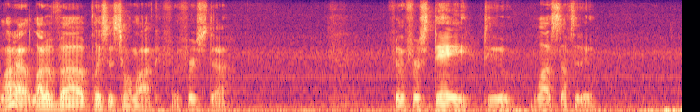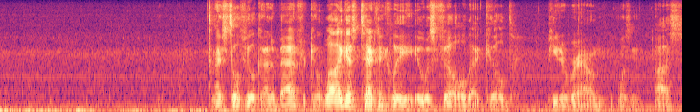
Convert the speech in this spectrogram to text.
A lot of a lot of uh, places to unlock for the first uh, for the first day too. A lot of stuff to do. I still feel kind of bad for killing. Well, I guess technically it was Phil that killed Peter Brown. It wasn't us.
